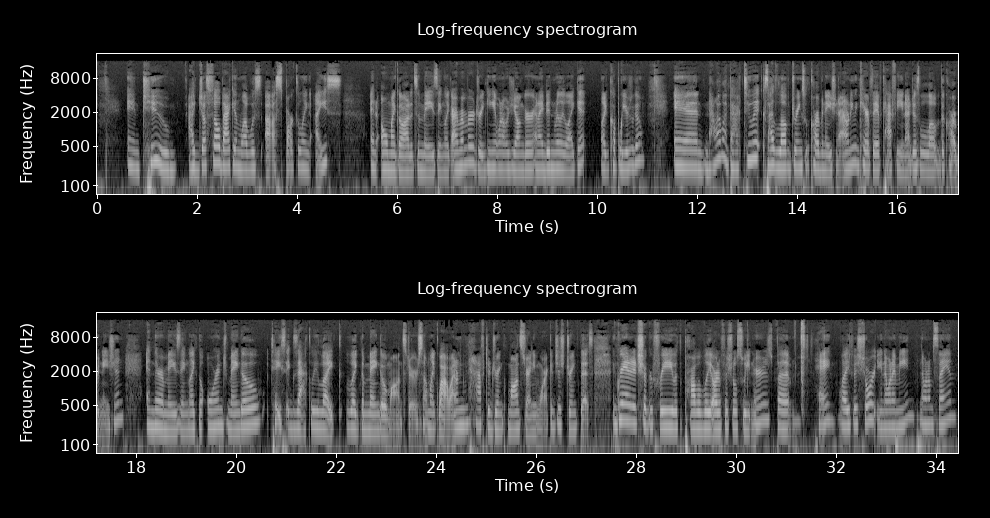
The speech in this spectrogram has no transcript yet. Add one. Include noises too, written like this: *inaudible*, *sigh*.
And two, I just fell back in love with uh, sparkling ice. And oh my god, it's amazing. Like, I remember drinking it when I was younger and I didn't really like it, like a couple years ago. And now I went back to it because I love drinks with carbonation. I don't even care if they have caffeine. I just love the carbonation, and they're amazing. Like the orange mango tastes exactly like like the mango monster. So I'm like, wow, I don't even have to drink monster anymore. I could just drink this. And granted, it's sugar free with probably artificial sweeteners, but hey, life is short. You know what I mean? Know what I'm saying?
